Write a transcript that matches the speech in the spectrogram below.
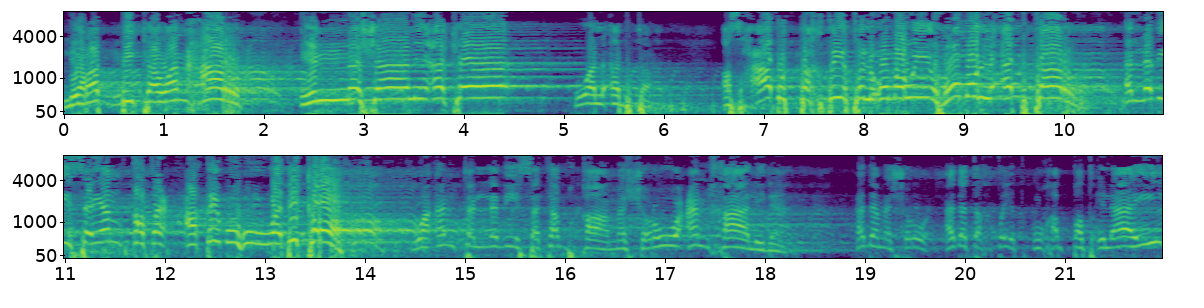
لربك وانحر. إن شانئك هو الأبتر. أصحاب التخطيط الأموي هم الابتر الذي سينقطع عقبه وذكره. وأنت الذي ستبقى مشروعا خالدا. هذا مشروع هذا تخطيط مخطط إلهي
